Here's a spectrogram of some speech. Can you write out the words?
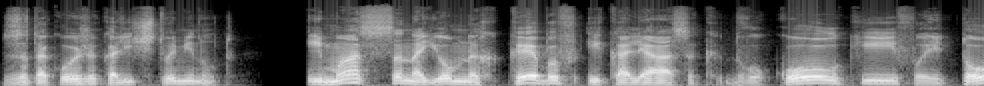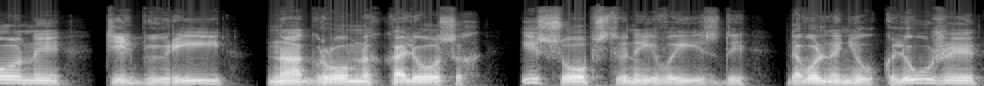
за такое же количество минут и масса наемных кэбов и колясок, двуколки, фаэтоны, тельбюри на огромных колесах и собственные выезды, довольно неуклюжие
